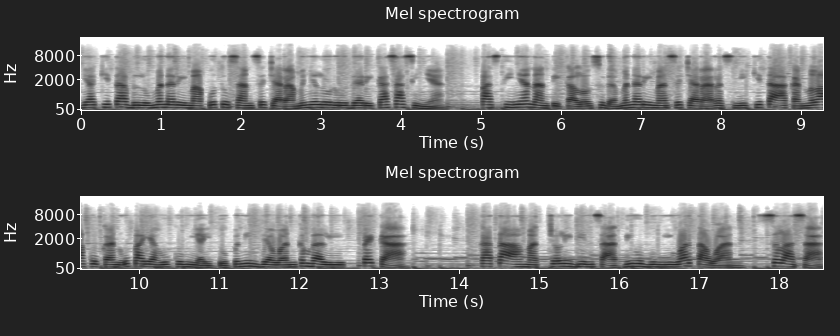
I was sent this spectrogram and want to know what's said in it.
Ya kita belum menerima putusan secara menyeluruh dari kasasinya. Pastinya nanti kalau sudah menerima secara resmi kita akan melakukan upaya hukum yaitu peninjauan kembali, PK. Kata Ahmad Colidin saat dihubungi wartawan, Selasa,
